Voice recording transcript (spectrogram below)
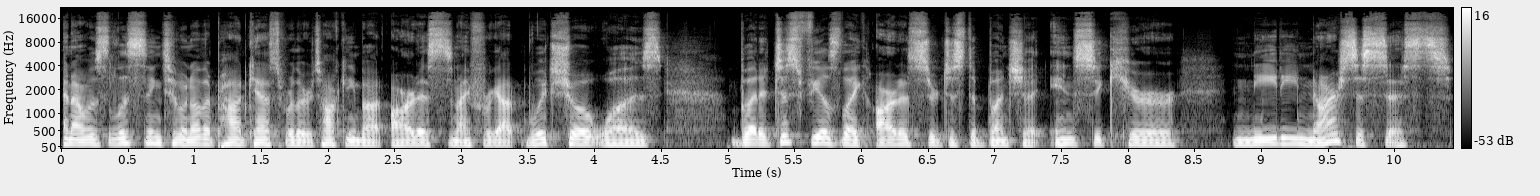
And I was listening to another podcast where they were talking about artists, and I forgot which show it was, but it just feels like artists are just a bunch of insecure, needy narcissists.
